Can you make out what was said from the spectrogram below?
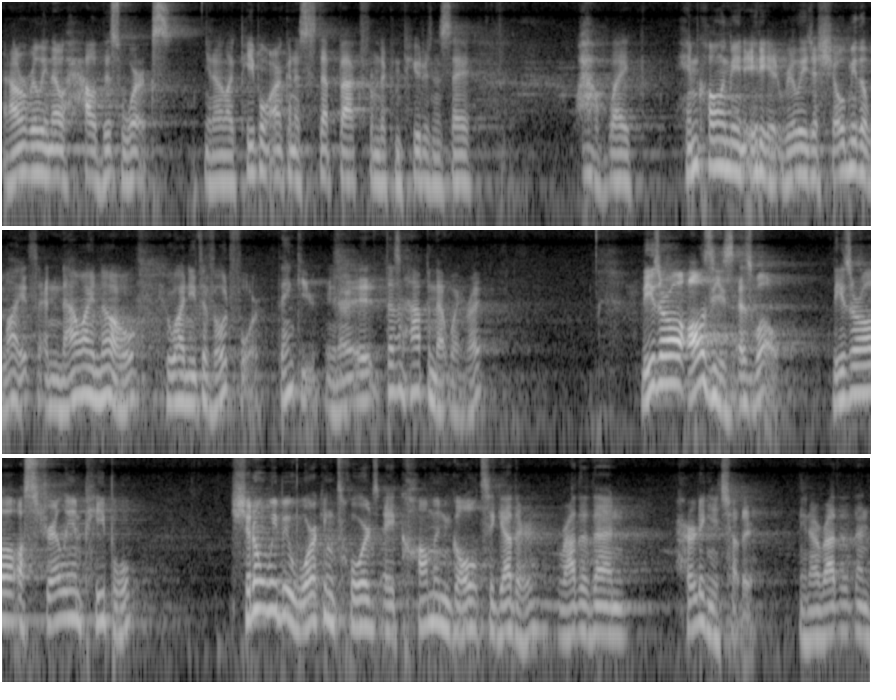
and I don't really know how this works. You know, like people aren't going to step back from their computers and say, wow, like him calling me an idiot really just showed me the lights, and now I know who I need to vote for. Thank you. You know, it doesn't happen that way, right? These are all Aussies as well. These are all Australian people. Shouldn't we be working towards a common goal together rather than hurting each other? You know, rather than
